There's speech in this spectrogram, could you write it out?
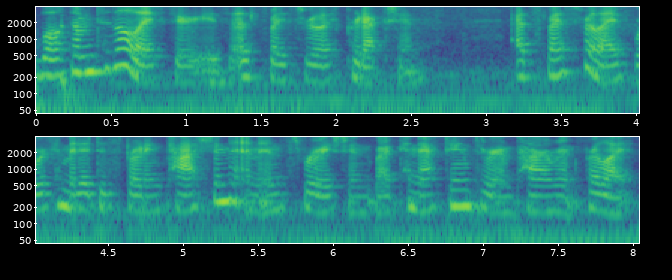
Welcome to the Life Series, a Spice for Life production. At Spice for Life, we're committed to spreading passion and inspiration by connecting through empowerment for life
